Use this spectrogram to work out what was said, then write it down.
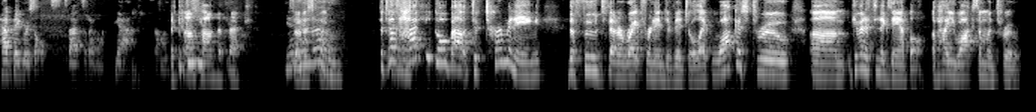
have big results. That's what i want. Yeah. The compound effect so yeah. to speak. So tell us how do you go about determining the foods that are right for an individual? Like walk us through um, giving us an example of how you walk someone through.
